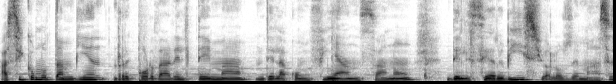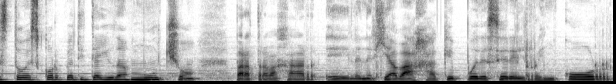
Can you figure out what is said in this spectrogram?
así como también recordar el tema de la confianza, ¿no? Del servicio a los demás. Esto, Escorpio, a ti te ayuda mucho para trabajar eh, la energía baja, que puede ser el rencor,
